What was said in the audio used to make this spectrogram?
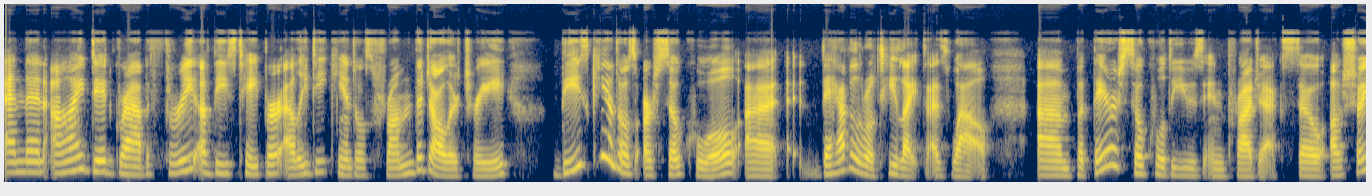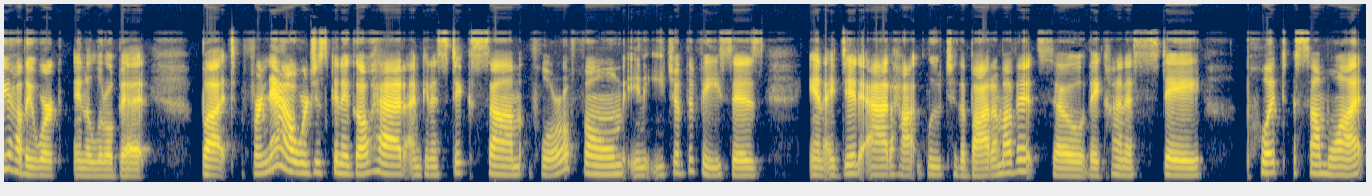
And then I did grab three of these taper LED candles from the Dollar Tree. These candles are so cool. Uh, they have the little tea lights as well, um, but they are so cool to use in projects. So I'll show you how they work in a little bit. But for now, we're just going to go ahead. I'm going to stick some floral foam in each of the vases and I did add hot glue to the bottom of it so they kind of stay put somewhat.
